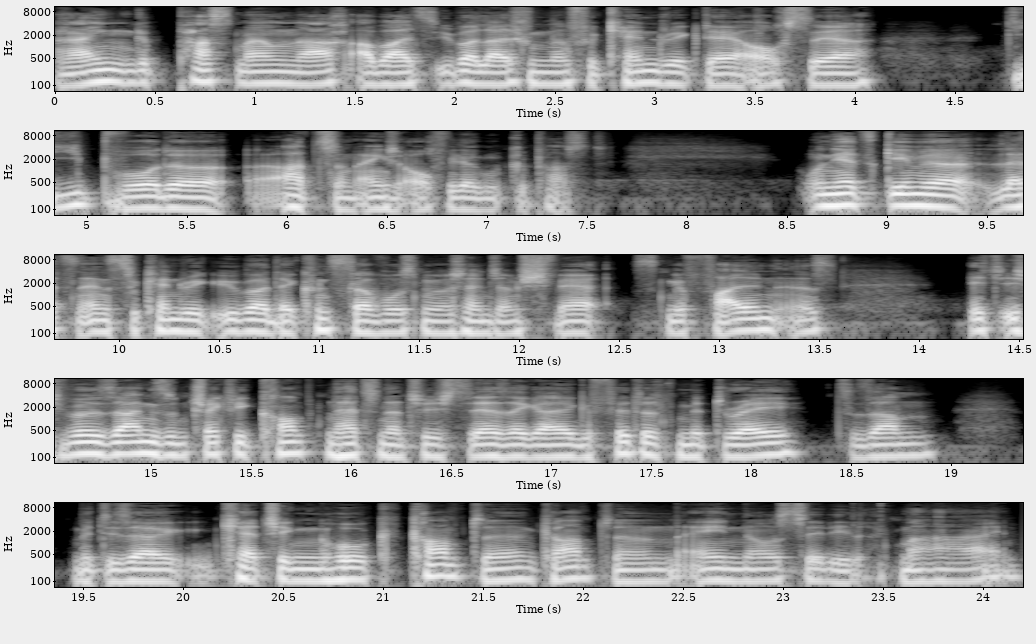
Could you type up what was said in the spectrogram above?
reingepasst Meinung nach, aber als Überleitung dann für Kendrick, der ja auch sehr deep wurde, hat es dann eigentlich auch wieder gut gepasst. Und jetzt gehen wir letzten Endes zu Kendrick über, der Künstler, wo es mir wahrscheinlich am schwersten gefallen ist. Ich, ich würde sagen, so ein Track wie Compton hätte natürlich sehr, sehr geil gefittet mit Ray zusammen. Mit dieser catching Hook Compton, Compton, ain't no city like mine.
